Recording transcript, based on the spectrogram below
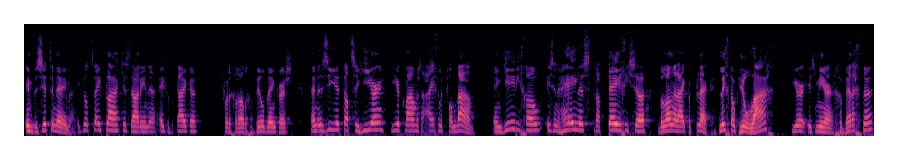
in bezit te nemen. Ik wil twee plaatjes daarin eh, even bekijken voor de geweldige beelddenkers. En dan zie je dat ze hier, hier kwamen ze eigenlijk vandaan. En Jericho is een hele strategische, belangrijke plek. Het ligt ook heel laag. Hier is meer gebergte.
